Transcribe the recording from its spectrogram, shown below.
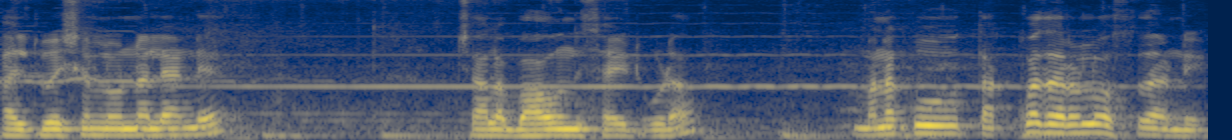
కల్టివేషన్లో ఉన్న ల్యాండే. చాలా బాగుంది సైట్ కూడా. మనకు తక్కువ ధరలో వస్తుందండి.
